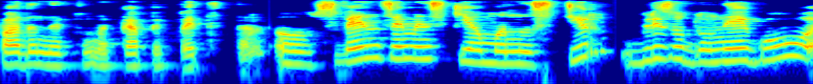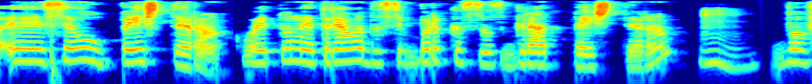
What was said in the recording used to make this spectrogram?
падането на КПП-тата. Освен Земенския манастир, близо до него е село Пещера, което не трябва да се бърка с град Пещера. Mm. В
